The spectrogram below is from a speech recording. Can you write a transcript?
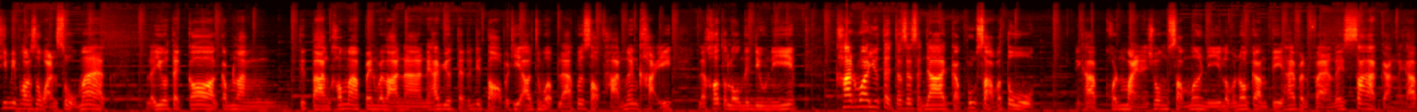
ที่มีพรสวรรค์สูงมาก และยูเต็ดก็กำลังติดตามเขามาเป็นเวลานานนะครับยูเต็ดได้ติดต่อไปที่อัลทเวิร์บแล้วเพื่อสอบถามเงื่อนไข และข้อตกลงในดีลนี้ คาดว่ายูเต็ดจะเซ็นสัญญากับผู้รักษาประตูนี่ครับคนใหม่ในช่วงซัมเมอร์นี้โรมาโนการันตีให้แฟนๆได้ทราบกันนะครับ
